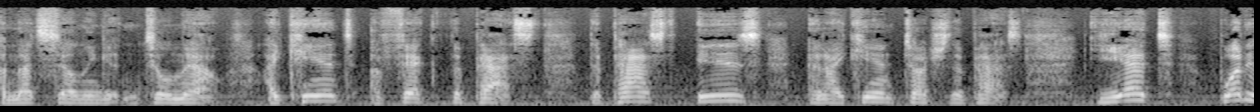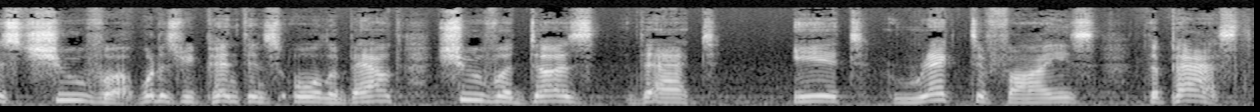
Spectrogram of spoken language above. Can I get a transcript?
I'm not selling it until now. I can't affect the past. The past is, and I can't touch the past. Yet, what is tshuva? What is repentance all about? Tshuva does that. It rectifies the past.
